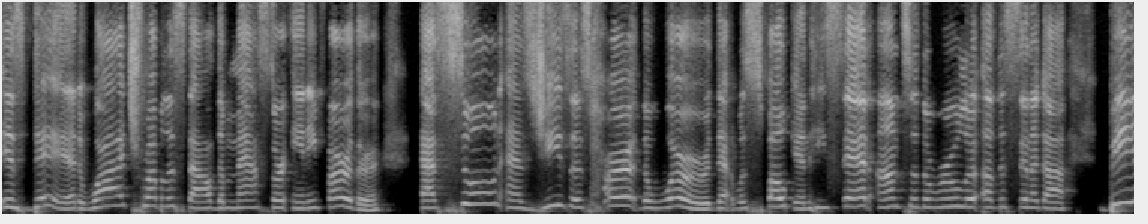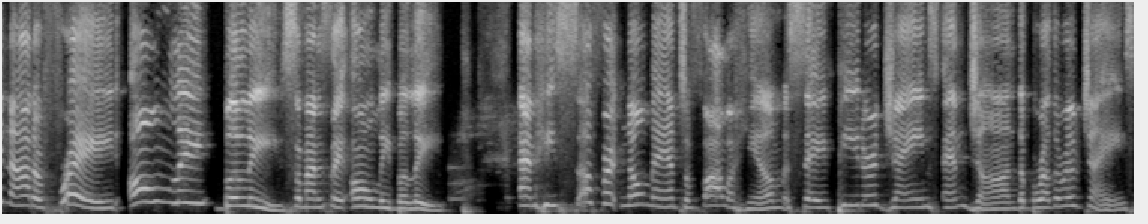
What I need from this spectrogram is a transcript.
is dead. Why troublest thou the master any further? As soon as Jesus heard the word that was spoken, he said unto the ruler of the synagogue, Be not afraid, only believe. Somebody say, Only believe. And he suffered no man to follow him, save Peter, James, and John, the brother of James.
